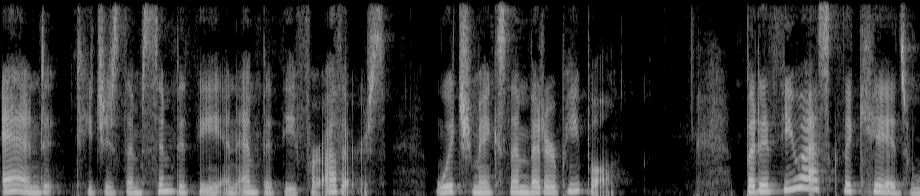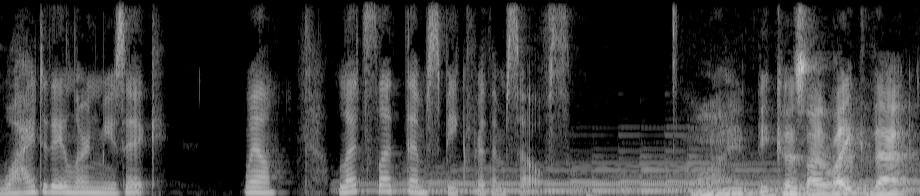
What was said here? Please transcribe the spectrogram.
and teaches them sympathy and empathy for others, which makes them better people. But if you ask the kids why do they learn music, well, let's let them speak for themselves. Why? Because I like that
